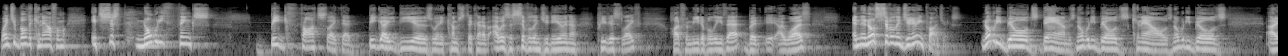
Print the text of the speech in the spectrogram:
why don't you build a canal from it's just nobody thinks big thoughts like that big ideas when it comes to kind of i was a civil engineer in a previous life hard for me to believe that but i was and there are no civil engineering projects. Nobody builds dams. Nobody builds canals. Nobody builds uh,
